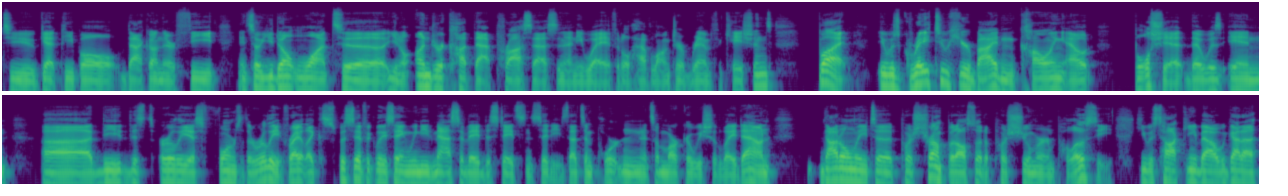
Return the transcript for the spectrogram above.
to get people back on their feet. And so you don't want to you know undercut that process in any way if it'll have long term ramifications. But it was great to hear Biden calling out bullshit that was in uh, the this earliest forms of the relief, right? Like specifically saying we need massive aid to states and cities. That's important, and it's a marker we should lay down, not only to push Trump but also to push Schumer and Pelosi. He was talking about we got to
